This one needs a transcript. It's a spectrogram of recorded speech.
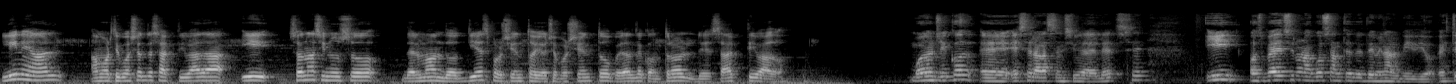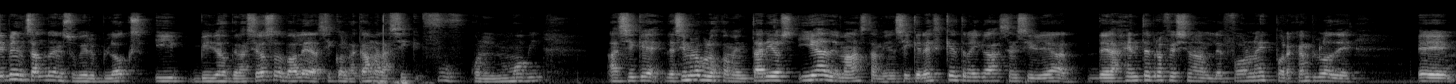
lineal, amortiguación desactivada y zona sin uso del mando 10% y 8%, pedal de control desactivado. Bueno chicos, eh, esa era la sensibilidad del Edge y os voy a decir una cosa antes de terminar el vídeo. Estoy pensando en subir vlogs y vídeos graciosos, ¿vale? Así con la cámara, así con el móvil. Así que decímelo por los comentarios y además también si queréis que traiga sensibilidad de la gente profesional de Fortnite, por ejemplo de eh,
